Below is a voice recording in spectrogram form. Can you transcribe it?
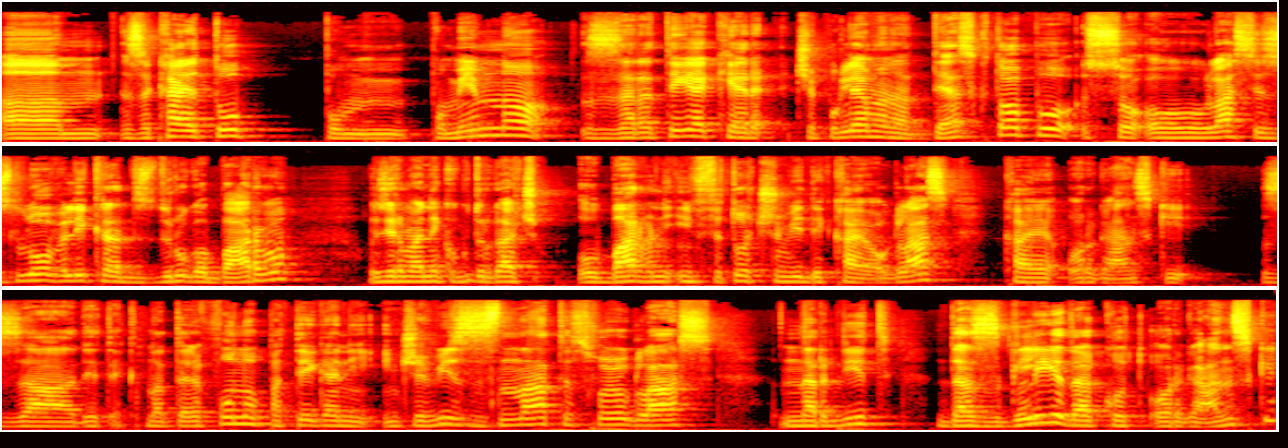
Um, zakaj je to pom pomembno? Zaradi tega, ker če pogledamo na desktopu, so oglasi zelo velikrat z drugo barvo, oziroma nekako drugače obarvani in se točno vidi, kaj je oglas, kaj je organski zadetek. Na telefonu pa tega ni. In če vi znate svoj glas narediti, da zgleda kot organski,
